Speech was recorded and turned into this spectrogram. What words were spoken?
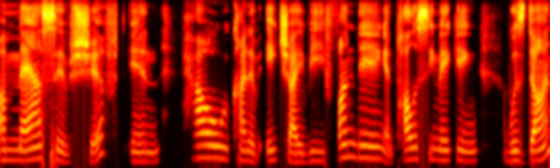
a massive shift in how kind of HIV funding and policy making was done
